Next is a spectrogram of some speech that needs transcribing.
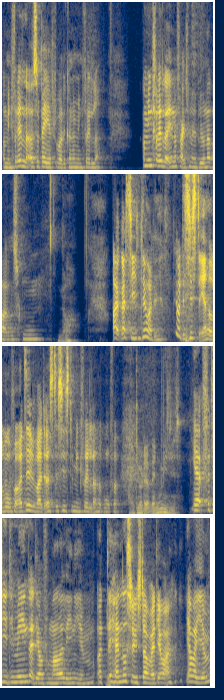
og mine forældre, og så bagefter, hvor det kun er mine forældre. Og mine forældre ender faktisk med at blive underrettet til kommunen. Nå. Og jeg kan godt sige, det var det, det var det sidste, jeg havde brug for, og det var det også det sidste, mine forældre havde brug for. Ej, det var da vanvittigt. Ja, fordi de mente, at jeg var for meget alene hjemme. Og det ja. handlede seriøst om, at jeg var, jeg var hjemme.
